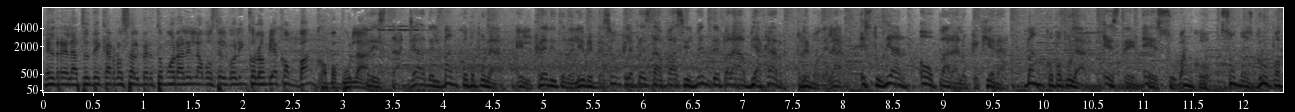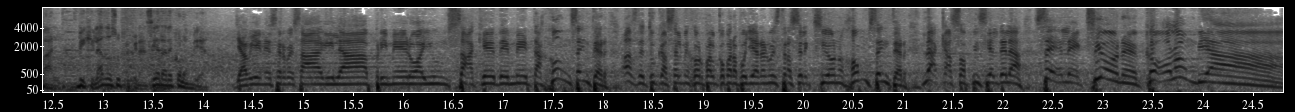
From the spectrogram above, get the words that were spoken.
El relato es de Carlos Alberto Morales, la voz del gol en Colombia con Banco Popular. Presta ya del Banco Popular, el crédito de libre inversión que le presta fácilmente para viajar, remodelar, estudiar o para lo que quiera. Banco Popular, este es su banco. Somos Grupo Aval, vigilado superfinanciera de Colombia. Ya viene cerveza Águila. Primero hay un saque de meta Home Center. Haz de tu casa el mejor palco para apoyar a nuestra selección Home Center, la casa oficial de la selección Colombia.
